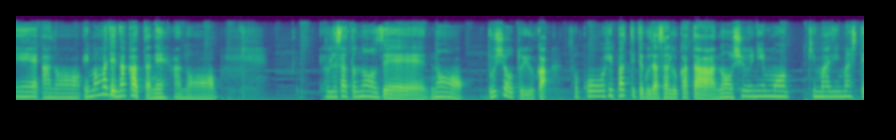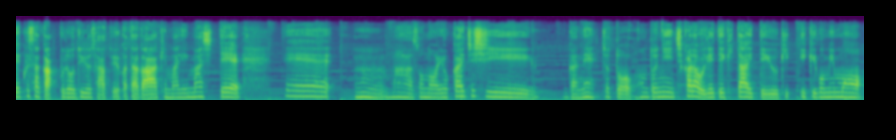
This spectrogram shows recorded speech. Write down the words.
であの今までなかったねあのふるさと納税の部署というかそこを引っ張っててくださる方の就任も決まりまして草加プロデューサーという方が決まりましてで、うん、まあその四日市市がねちょっと本当に力を入れていきたいっていう意気込みも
